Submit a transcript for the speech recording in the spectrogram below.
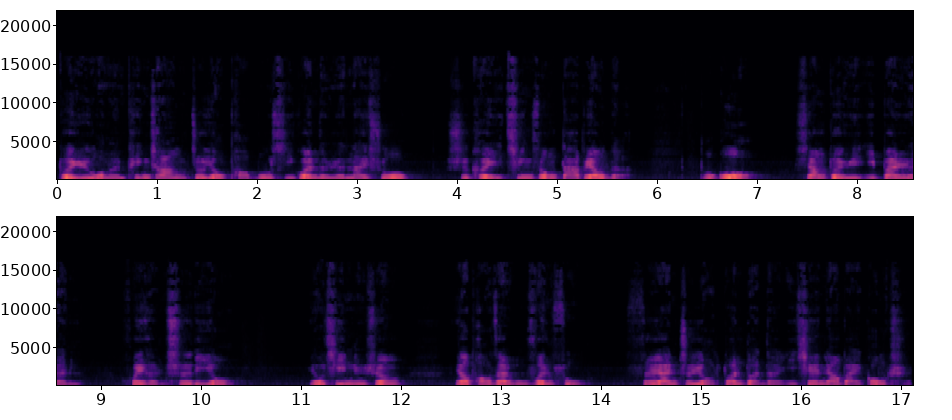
对于我们平常就有跑步习惯的人来说，是可以轻松达标的。不过，相对于一般人，会很吃力哦。尤其女生要跑在五分速，虽然只有短短的一千两百公尺。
